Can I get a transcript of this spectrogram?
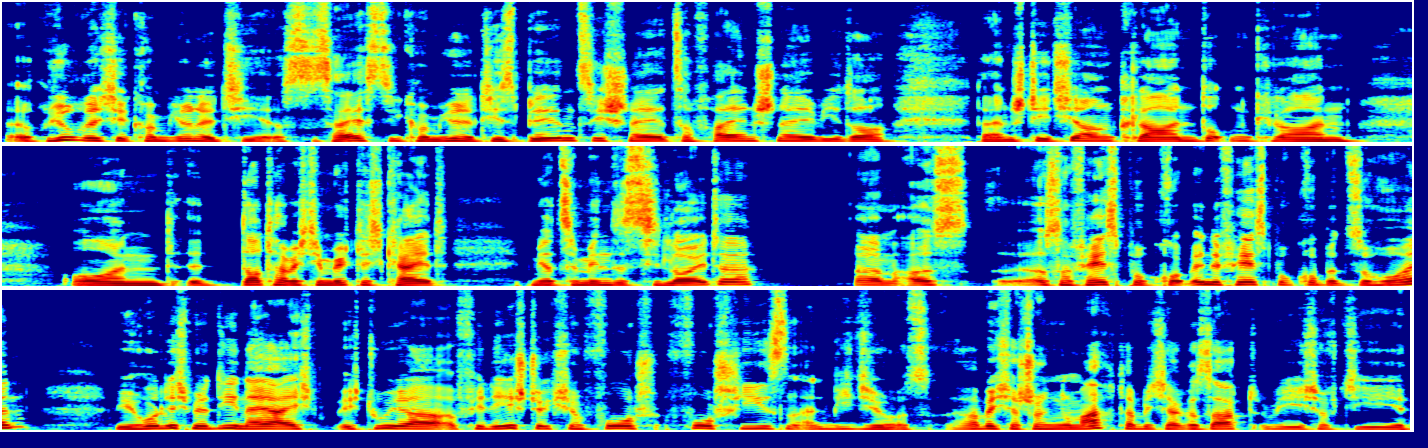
äh, rührige Community ist. Das heißt, die Communities bilden sich schnell, zerfallen schnell wieder. Da entsteht hier ein Clan, dort ein Clan. Und äh, dort habe ich die Möglichkeit, mir zumindest die Leute ähm, aus, aus einer Facebook-Gruppe, in eine Facebook-Gruppe zu holen. Wie hole ich mir die? Naja, ich, ich tue ja Filetstückchen vor, vorschießen an Videos. Habe ich ja schon gemacht, habe ich ja gesagt, wie ich auf die,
